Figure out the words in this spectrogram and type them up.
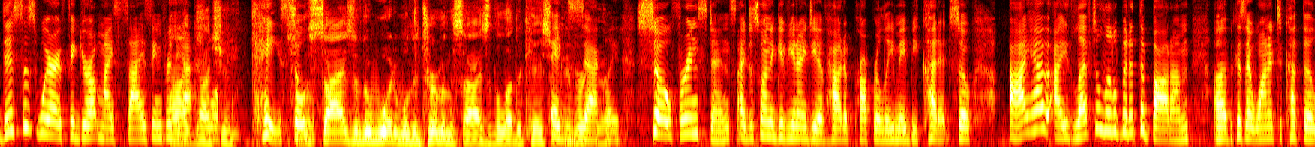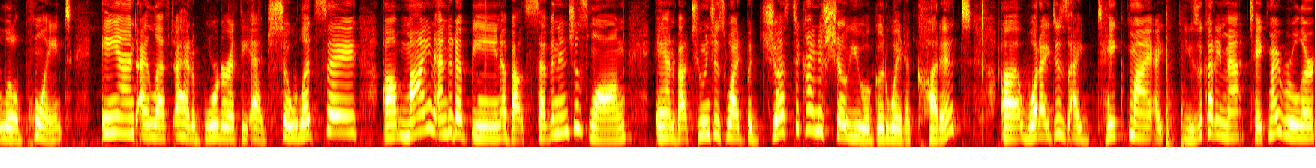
this is where I figure out my sizing for the I actual case. So, the size of the wood will determine the size of the leather case. Okay, very good. Exactly. So, for instance, I just want to give you an idea of how to properly maybe cut it. So, I have I left a little bit at the bottom uh, because I wanted to cut the little point, and I left I had a border at the edge. So, let's say uh, mine ended up being about seven inches long and about two inches wide. But just to kind of show you a good way to cut it, uh, what I did is I take my I use a cutting mat, take my ruler,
